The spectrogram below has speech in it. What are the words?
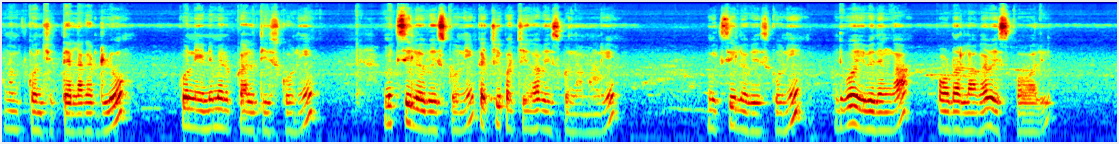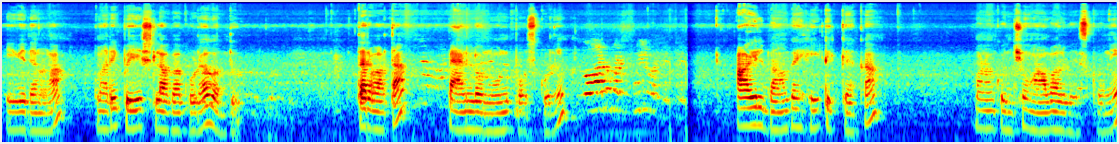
మనం కొంచెం తెల్లగడ్డలు కొన్ని ఎండుమిరపకాయలు తీసుకొని మిక్సీలో వేసుకొని కచ్చి పచ్చిగా వేసుకుందామండి. మిక్సీలో వేసుకొని ఇదిగో ఈ విధంగా పౌడర్ లాగా వేసుకోవాలి. ఈ విధంగా మరి పేస్ట్ లాగా కూడా వద్దు. తర్వాత ప్యాన్లో నూనె పోసుకొని ఆయిల్ బాగా హీట్ ఎక్కాక మనం కొంచెం ఆవాలు వేసుకొని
